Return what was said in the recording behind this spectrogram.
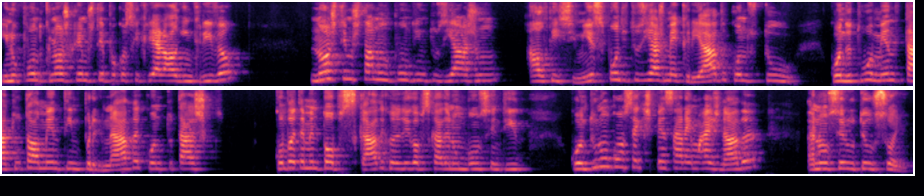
e no ponto que nós queremos ter para conseguir criar algo incrível, nós temos de estar num ponto de entusiasmo altíssimo. E esse ponto de entusiasmo é criado quando tu, quando a tua mente está totalmente impregnada, quando tu estás completamente obcecado, e quando eu digo obcecado é num bom sentido, quando tu não consegues pensar em mais nada a não ser o teu sonho,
